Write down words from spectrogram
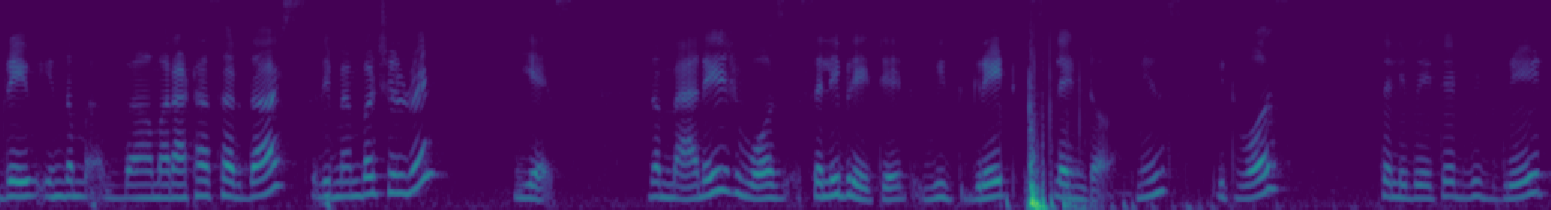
brave in the uh, Maratha Sardars. Remember children? Yes, the marriage was celebrated with great splendor, means it was celebrated with great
